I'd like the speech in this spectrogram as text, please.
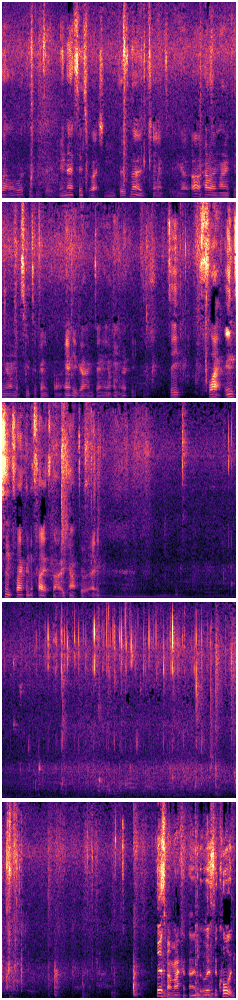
Well, what could you do? In that situation, there's no chance that you go, oh, hello, money thing on the schizophrenic How you going, Danny? I'm happy. See? Flat, Instant slap in the face. No, you can't do it, eh? There's my microphone, but where's the cord?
